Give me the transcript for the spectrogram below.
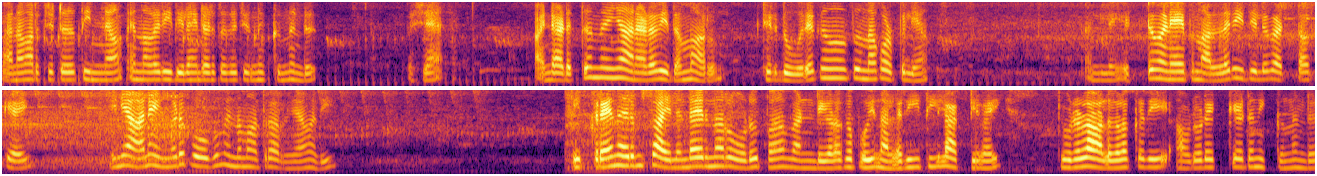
പന മറിച്ചിട്ട് തിന്നാം എന്നുള്ള രീതിയിൽ അതിന്റെ അടുത്തൊക്കെ ചെന്ന് നിൽക്കുന്നുണ്ട്. പക്ഷേ അതിന്റെ അടുത്ത് നിന്ന് കഴിഞ്ഞാൽ ആനയുടെ വിധം മാറും. ഇച്ചിരി ദൂരെയൊക്കെ നിന്ന് തിന്നാൽ കുഴപ്പമില്ല. അല്ലേ? എട്ട് മണിയായപ്പോൾ നല്ല രീതിയിൽ വെട്ടമൊക്കെ ആയി. ഇനി ആന എങ്ങോട്ട് പോകും എന്ന് മാത്രം അറിഞ്ഞാൽ മതി. ഇത്രയും നേരം സൈലന്റ് ആയിരുന്ന റോഡ് ഇപ്പം വണ്ടികളൊക്കെ പോയി നല്ല രീതിയിൽ ആക്റ്റീവായി ഇവിടെയുള്ള ആളുകളൊക്കെ ദേ അവിടെ ഇവിടെയൊക്കെ ആയിട്ട് നിൽക്കുന്നുണ്ട്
